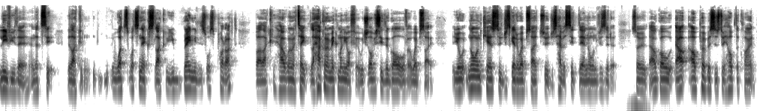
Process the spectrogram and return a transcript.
leave you there, and that's it. They're like, what's what's next? Like, you made me this awesome product, but like, how am I take? Like, how can I make money off it? Which is obviously the goal of a website. you no one cares to just get a website to just have it sit there, no one visit it. So our goal, our, our purpose is to help the client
